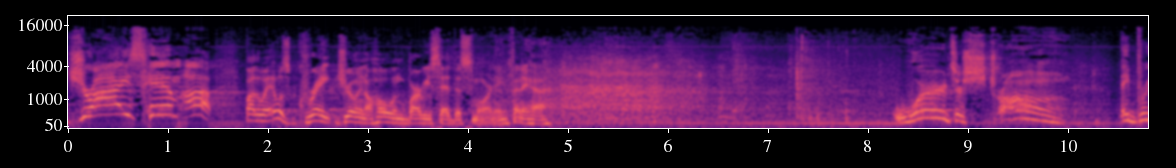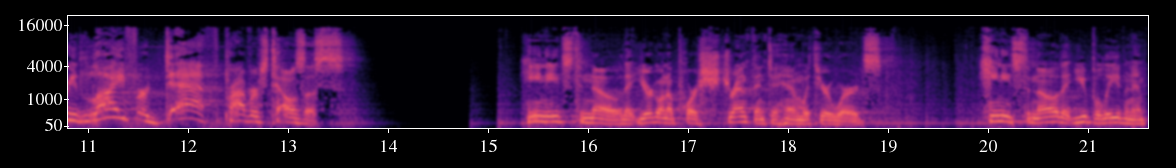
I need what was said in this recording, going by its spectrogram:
dries him up. By the way, it was great drilling a hole in Barbie's head this morning. Anyhow. Words are strong. They breathe life or death, Proverbs tells us. He needs to know that you're going to pour strength into him with your words. He needs to know that you believe in him.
